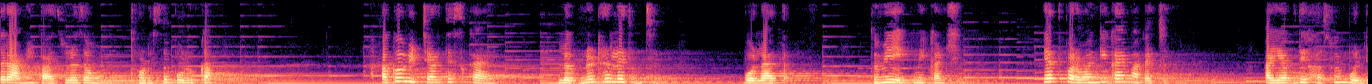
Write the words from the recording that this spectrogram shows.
तर आम्ही बाजूला जाऊन थोडंसं बोलू का? अगं विचारतेस काय? लग्न ठरलंय तुमचं. बोला आता. तुम्ही एकमेकांशी. यात परवानगी काय मागायची? आई अगदी हसून बोलली.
